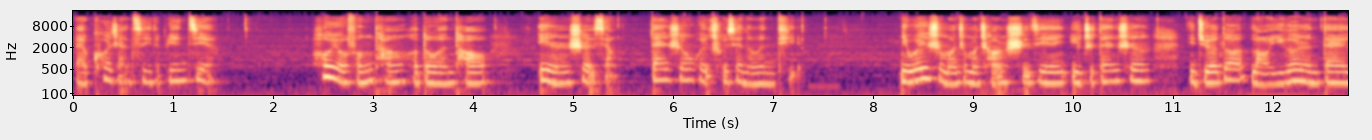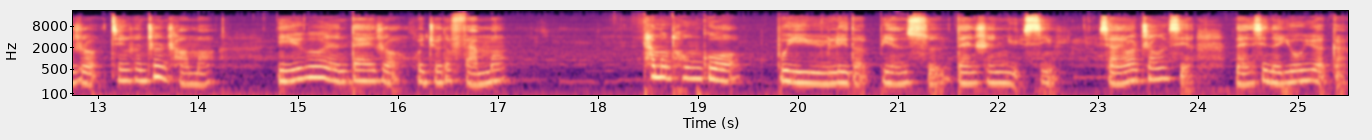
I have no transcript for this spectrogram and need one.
来扩展自己的边界？后有冯唐和窦文涛一人设想单身会出现的问题。你为什么这么长时间一直单身？你觉得老一个人待着精神正常吗？你一个人待着会觉得烦吗？他们通过不遗余力的贬损单身女性，想要彰显男性的优越感。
